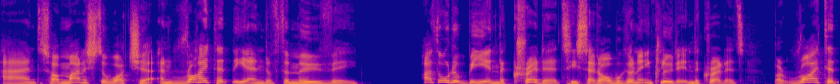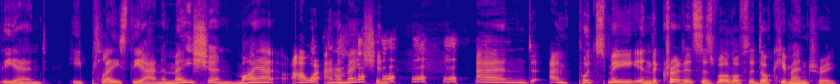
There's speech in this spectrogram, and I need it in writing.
And so I managed to watch it. And right at the end of the movie, I thought it would be in the credits. He said, oh, we're going to include it in the credits. But right at the end, he plays the animation, my our animation, and and puts me in the credits as well of the documentary.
